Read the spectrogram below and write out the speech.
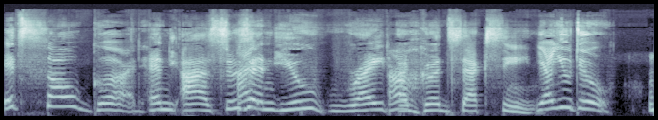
It's so good. And uh, Susan, you write a Oh. good sex scene. Yeah, you do. we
